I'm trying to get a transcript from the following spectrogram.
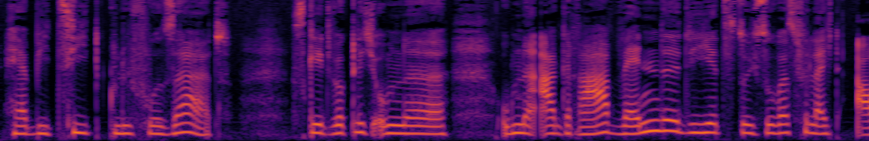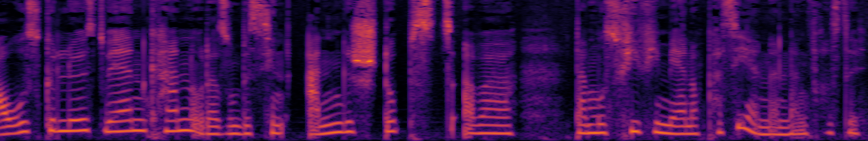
Herbizid Glyphosat. Es geht wirklich um eine, um eine Agrarwende, die jetzt durch sowas vielleicht ausgelöst werden kann oder so ein bisschen angestupst, aber da muss viel, viel mehr noch passieren dann langfristig.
